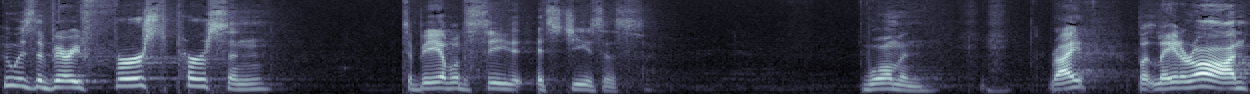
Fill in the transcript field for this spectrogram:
who is the very first person to be able to see it's Jesus? Woman, right? But later on,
